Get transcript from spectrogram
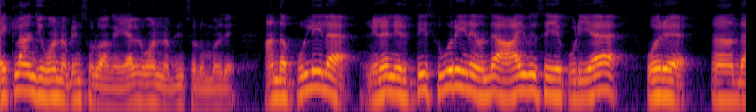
லெக்லாஞ்சி ஒன் அப்படின்னு சொல்லுவாங்க. எல் ஒன் அப்படின்னு சொல்லும்பொழுது. அந்த புள்ளியில் நிலைநிறுத்தி சூரியனை வந்து ஆய்வு செய்யக்கூடிய ஒரு அந்த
